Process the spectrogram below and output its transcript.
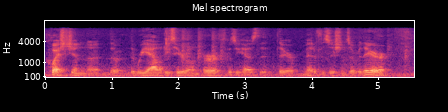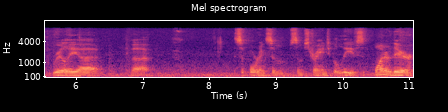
question uh, the, the realities here on Earth, because he has the, their metaphysicians over there really uh, uh, supporting some, some strange beliefs. One of their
